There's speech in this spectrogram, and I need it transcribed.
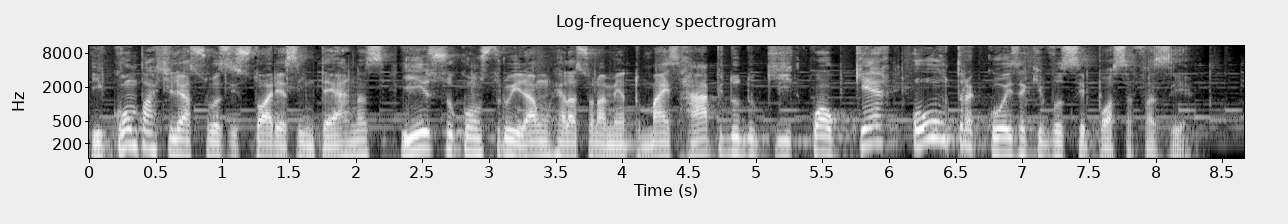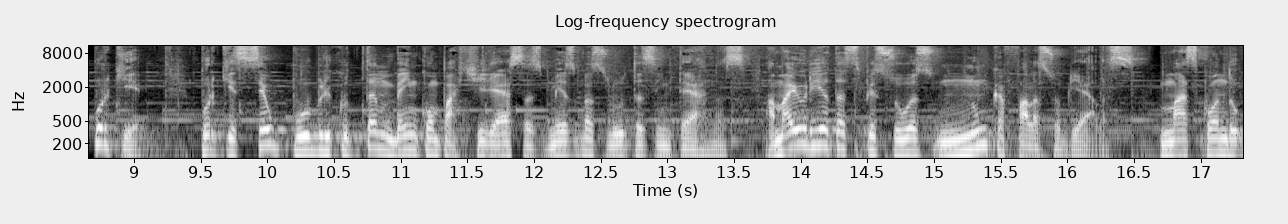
e compartilhar suas histórias internas, e isso construirá um relacionamento mais rápido do que qualquer outra coisa que você possa fazer. Por quê? Porque seu público também compartilha essas mesmas lutas internas. A maioria das pessoas nunca fala sobre elas. Mas quando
